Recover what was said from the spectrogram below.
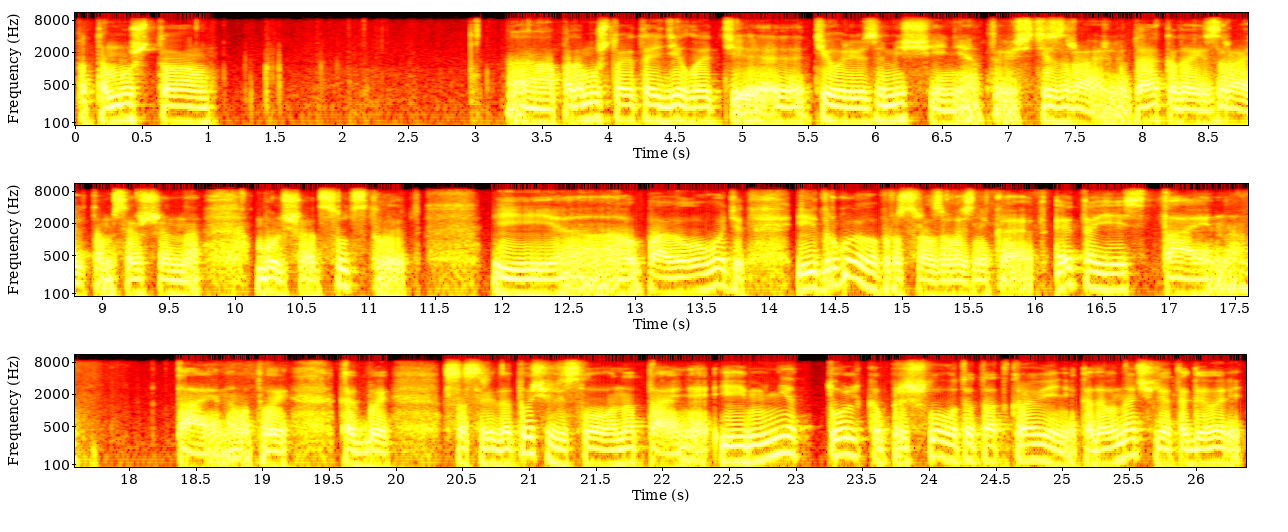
потому что потому что это и делает теорию замещения, то есть Израилю, да, когда Израиль там совершенно больше отсутствует, и а, Павел уводит. И другой вопрос сразу возникает. Это есть тайна. Тайна. Вот вы как бы сосредоточили слово на тайне. И мне только пришло вот это откровение, когда вы начали это говорить.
